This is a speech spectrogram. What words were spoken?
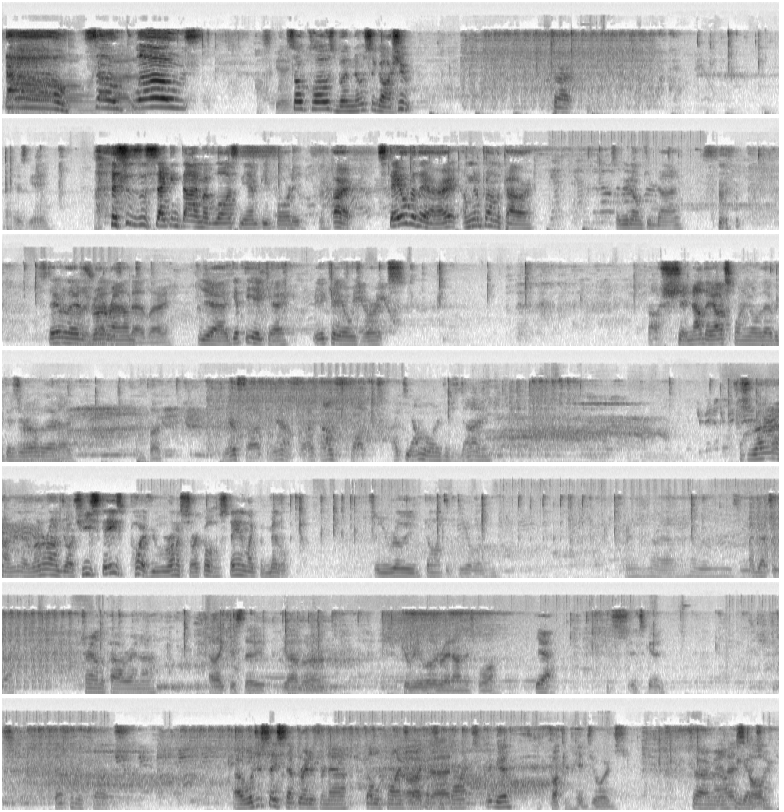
No! Oh my so God. close! So close, but no cigar. Shoot. Alright. that is gay. this is the second time I've lost the MP40. Alright, stay over there, alright? I'm gonna put on the power. So we don't keep dying. Stay over oh there, Oh just run around. Bad, Larry. Yeah, get the AK. The AK always works. Oh shit, now they are spawning over there because you're oh, over there. God. I'm fucked. You're fucked. You're not fucked. I'm fucked. I keep, I'm the one who keeps dying. Just run around. Yeah, run around George. He stays put. If you run a circle, he'll stay in like the middle. So you really don't have to deal with him. I got you though. Turn on the power right now. I like this though. You have a. You can reload right on this wall. Yeah. It's it's good. Definitely clutch. Uh, we'll just say separated for now. Double points, Oh, rack up some points. You're good. Fucking hit George. Sorry, man. Yeah, I nice can stall. get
